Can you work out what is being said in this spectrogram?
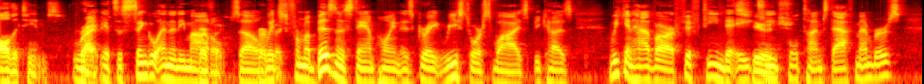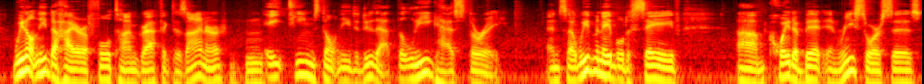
all the teams. Right. It's a single entity model. Perfect. So, Perfect. which from a business standpoint is great resource wise because we can have our 15 to 18 full time staff members. We don't need to hire a full time graphic designer. Mm-hmm. Eight teams don't need to do that. The league has three. And so we've been able to save um, quite a bit in resources.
